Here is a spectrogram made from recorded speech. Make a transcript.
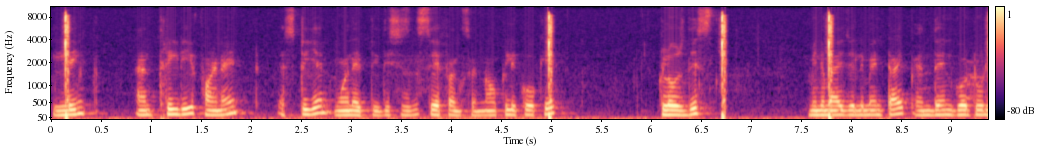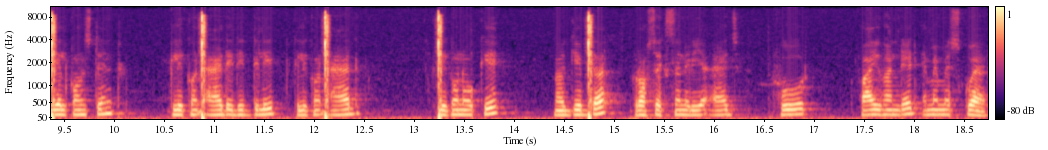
link and 3d finite stn 180 this is the save function. Now click ok. Close this. Minimize element type and then go to real constant. Click on add edit delete. Click on add. Click on ok. Now give the cross section area as 4 500 mm square.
